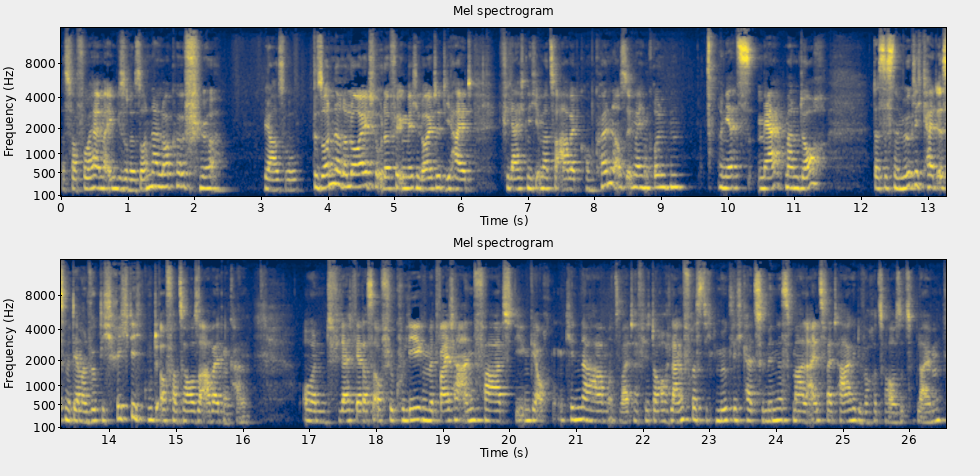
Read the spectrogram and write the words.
Das war vorher immer irgendwie so eine Sonderlocke für ja, so besondere Leute oder für irgendwelche Leute, die halt vielleicht nicht immer zur Arbeit kommen können aus irgendwelchen Gründen. Und jetzt merkt man doch, dass es eine Möglichkeit ist, mit der man wirklich richtig gut auch von zu Hause arbeiten kann. Und vielleicht wäre das auch für Kollegen mit weiter Anfahrt, die irgendwie auch Kinder haben und so weiter, vielleicht doch auch langfristig eine Möglichkeit, zumindest mal ein, zwei Tage die Woche zu Hause zu bleiben.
